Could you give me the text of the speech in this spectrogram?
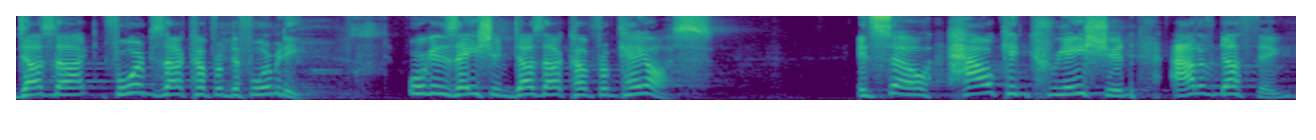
does not, form does not come from deformity. Organization does not come from chaos. And so, how can creation out of nothing,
